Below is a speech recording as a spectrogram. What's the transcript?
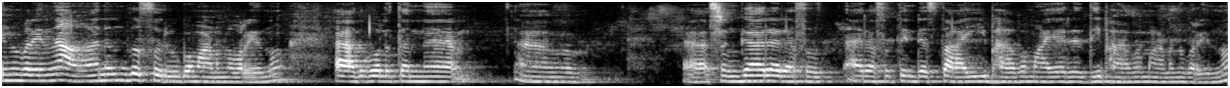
എന്ന് പറയുന്ന ആനന്ദ സ്വരൂപമാണെന്ന് പറയുന്നു. അതുപോലെ തന്നെ ശൃംഗാര രസ രസത്തിന്റെ സ്ഥായി ഭാവമായ രതിഭാവമാണെന്ന് പറയുന്നു.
